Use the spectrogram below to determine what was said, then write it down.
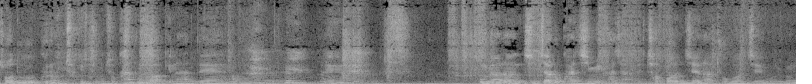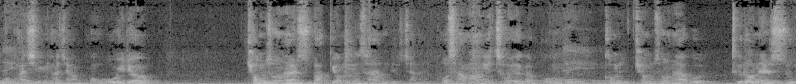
저도 그런 쪽에 좀 속하는 것 같기는 한데 어, 예. 보면은 진짜로 관심이 가지 않아요. 첫 번째나 두 번째 뭐 이런 거 네. 관심이 가지 않고 오히려 겸손할 수밖에 없는 사람들 있잖아요. 그 상황에 처해갖고 네. 검- 겸손하고 드러낼 수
